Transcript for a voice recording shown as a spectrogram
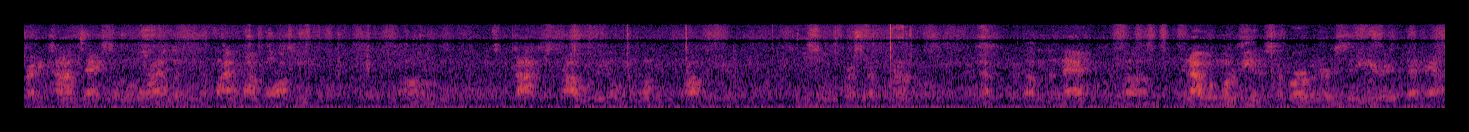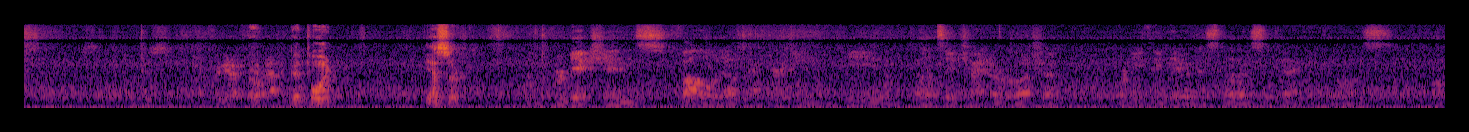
try to contact someone where I live with a five watt walkie, um, Doc is probably the only one that would probably hear. So we'll press that button. Yeah. But other than that, uh, and I wouldn't wanna be in a suburban or a city area if that happened. So I'm just, I figured I'd throw it out. Good point. Yes, sir. predictions followed up after EMP, like, uh, let's say China or Russia, or do you think they would just let us attack and kill us, all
